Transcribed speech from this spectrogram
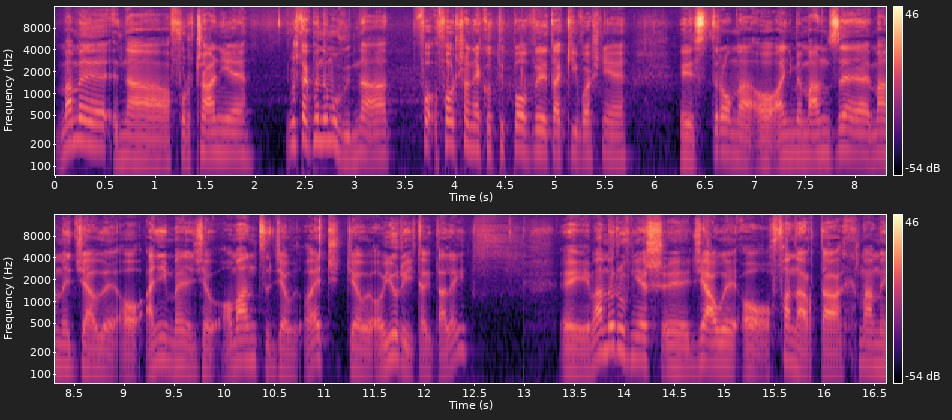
mamy na Forczanie, już tak będę mówił, na Forczan jako typowy taki właśnie y, strona o anime manze, mamy działy o anime, działy o manze, działy o ecchi, działy o yuri i tak dalej. Y, mamy również y, działy o fanartach, mamy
